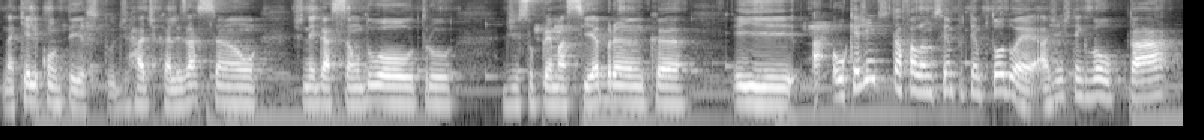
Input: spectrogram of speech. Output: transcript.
naquele contexto de radicalização, de negação do outro, de supremacia branca. E a, o que a gente está falando sempre o tempo todo é: a gente tem que voltar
